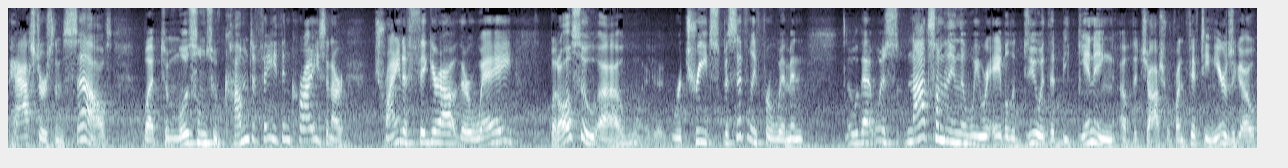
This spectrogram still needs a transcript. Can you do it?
pastors themselves, but to Muslims who've come to faith in Christ and are trying to figure out their way, but also uh, retreats specifically for women that was not something that we were able to do at the beginning of the Joshua Fund 15 years ago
